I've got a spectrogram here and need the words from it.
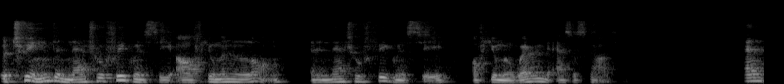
between the natural frequency of human lung and the natural frequency of human wearing the exoskeleton. And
